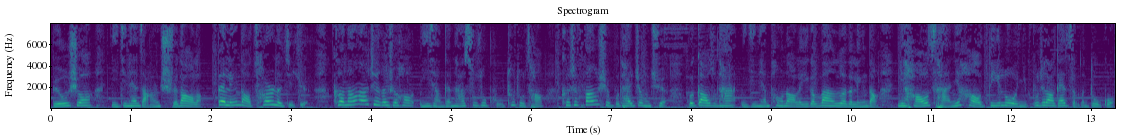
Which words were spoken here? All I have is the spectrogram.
比如说你今天早上迟到了，被领导呲儿了几句，可能呢这个时候你想跟他诉诉苦、吐吐槽，可是方式不太正确，会告诉他你今天碰到了一个万恶的领导，你好惨，你好低落，你不知道该怎么度过。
